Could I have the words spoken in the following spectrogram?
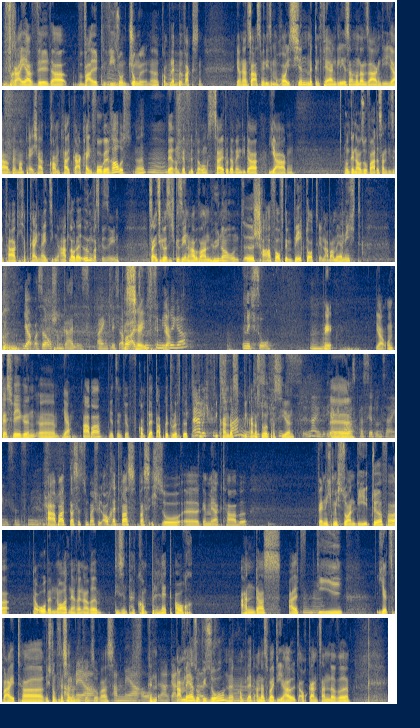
freier, wilder Wald wie so ein Dschungel, ne? Komplett bewachsen. Ja, und dann saßen wir in diesem Häuschen mit den Ferngläsern und dann sagen die, ja, wenn man Pech hat, kommt halt gar kein Vogel raus, ne? Während der Fütterungszeit oder wenn die da jagen. Und genau so war das an diesem Tag. Ich habe keinen einzigen Adler oder irgendwas gesehen. Das Einzige, was ich gesehen habe, waren Hühner und äh, Schafe auf dem Weg dorthin, aber mehr nicht. Ja, was ja auch schon geil ist, eigentlich. Aber Ist als safe, 15-Jähriger nicht so. Nee. Ja, und deswegen, äh, ja, aber jetzt sind wir komplett abgedriftet. Nein, aber wie, ich wie, kann das, wie spannend. kann das Ich- nur ich passieren? Nein, ja, Äh, genau, es passiert uns ja eigentlich sonst nie. Aber das ist zum Beispiel auch etwas, was ich so äh, gemerkt habe, wenn ich mich so an die Dörfer da oben im Norden erinnere, die sind halt komplett auch anders als Mhm. die jetzt weiter Richtung Thessaloniki Meer, und sowas. Am Meer auch, Gen- ja, Am Meer anders. sowieso, ne, Mhm. komplett anders, weil die halt auch ganz andere,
